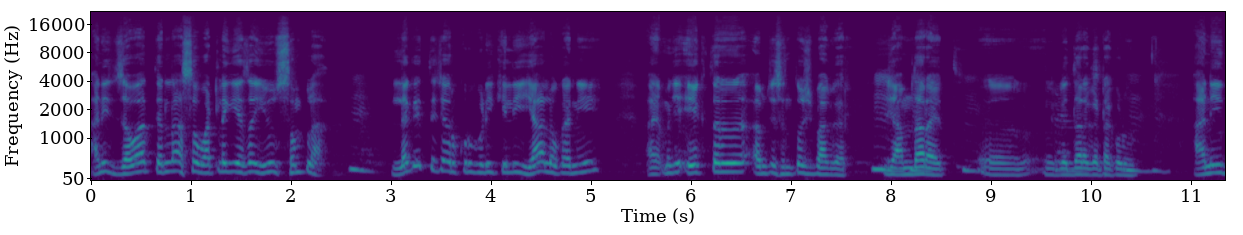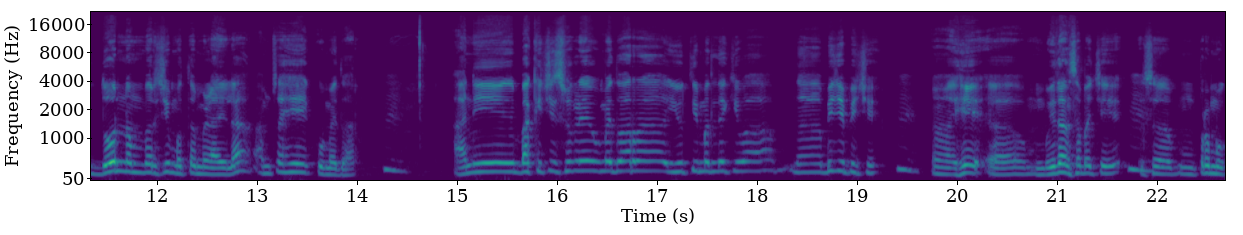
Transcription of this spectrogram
आणि जेव्हा त्यांना असं वाटलं की याचा यूज संपला. लगेच त्याच्यावर कुरघोडी केली या लोकांनी म्हणजे एक तर आमचे संतोष बागर. जे आमदार आहेत गद्दार गटाकडून. आणि दोन नंबरची मतं मिळालेला आमचा हे एक उमेदवार. आणि बाकीचे सगळे उमेदवार युतीमधले किंवा बी जे पीचे हम्म. हे अ, विधानसभाचे. स- प्रमुख.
